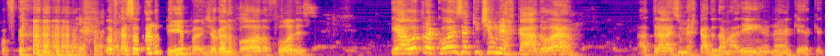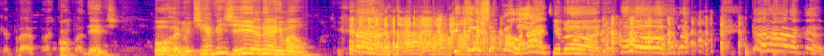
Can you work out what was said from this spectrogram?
Vou ficar, vou ficar soltando pipa, jogando bola, foda-se. E a outra coisa é que tinha um mercado lá, atrás, o mercado da Marinha, né, que é, que, que é para compra deles. Porra, não tinha vigia, né, irmão? E tinha chocolate, brother! Porra! Caraca!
